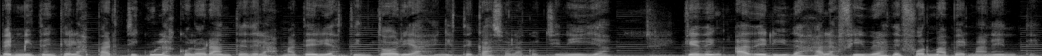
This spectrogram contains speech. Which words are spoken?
Permiten que las partículas colorantes de las materias tintorias, en este caso la cochinilla, queden adheridas a las fibras de forma permanente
